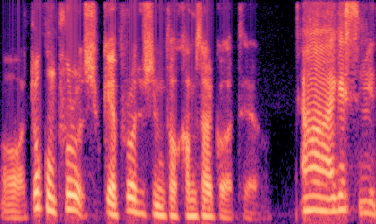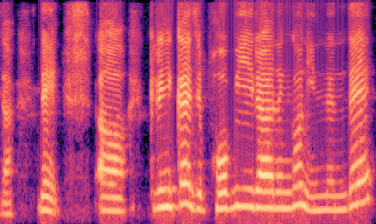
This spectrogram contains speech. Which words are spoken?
어, 조금 풀어, 쉽게 풀어주시면 더 감사할 것 같아요. 아, 알겠습니다. 네. 어, 그러니까 이제 법이라는 건 있는데,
